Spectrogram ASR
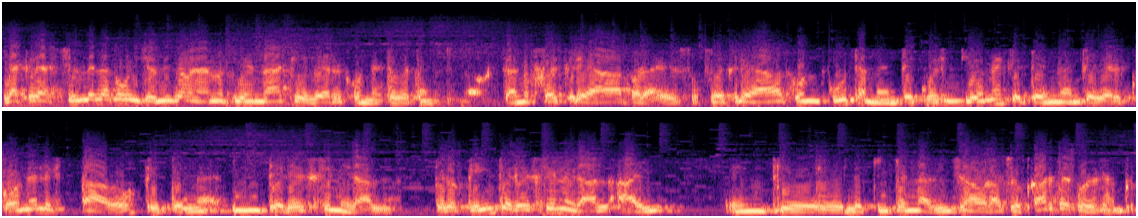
La creación de la comisión bicameral no tiene nada que ver con esto que estamos haciendo. O sea, no fue creada para eso, fue creada con justamente cuestiones que tengan que ver con el Estado, que tenga interés general. Pero ¿qué interés general hay en que le quiten la visa a Horacio Carter, por ejemplo.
